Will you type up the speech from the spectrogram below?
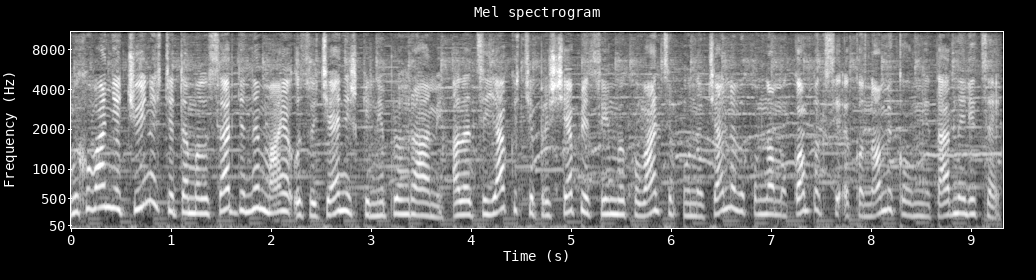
Виховання чуйності та милосердя немає у звичайній шкільній програмі, але ці якості прищеплюють своїм вихованцям у навчально-виховному комплексі економіко-гуманітарний ліцей.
